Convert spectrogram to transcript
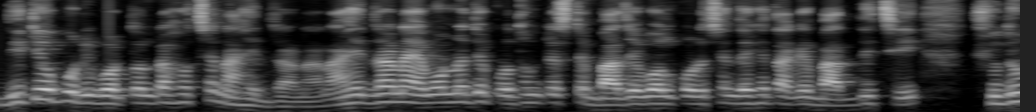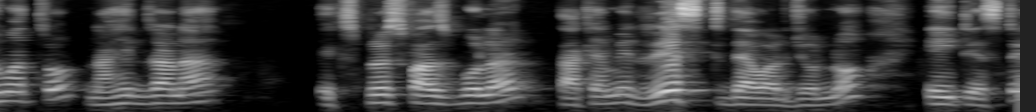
দ্বিতীয় পরিবর্তনটা হচ্ছে নাহিদ রানা। নাহিদ রানা এমন না যে প্রথম টেস্টে বাজে বল করেছেন দেখে তাকে বাদ দিচ্ছি। শুধুমাত্র Nahid Rana express fast bowler, তাকে আমি রেস্ট দেওয়ার জন্য এই টেস্টে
